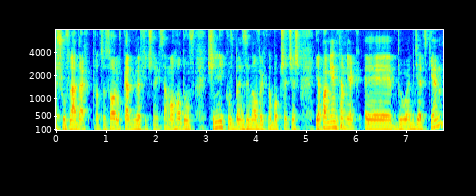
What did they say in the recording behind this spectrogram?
szufladach procesorów, kart graficznych, samochodów, silników benzynowych, no bo przecież ja pamiętam jak e, byłem dzieckiem,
